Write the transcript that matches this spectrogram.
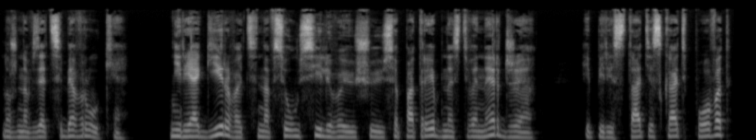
Нужно взять себя в руки, не реагировать на всю усиливающуюся потребность в энергии и перестать искать повод,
